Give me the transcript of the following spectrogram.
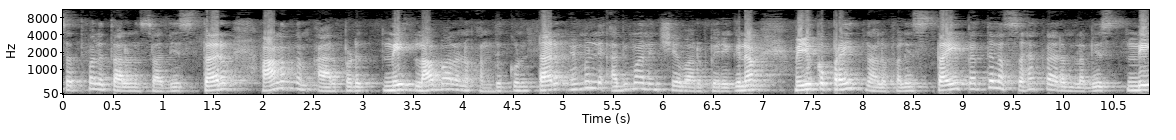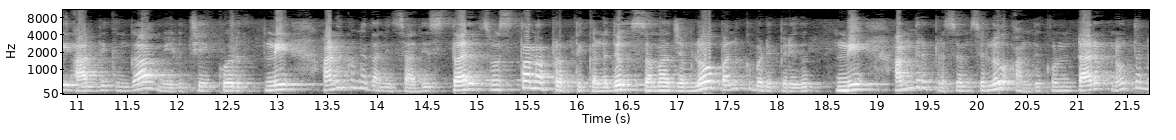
సత్ఫలితాలను సాధిస్తారు. ఆనందం ఏర్పడుతుంది. లాభాలను అందుకుంటారు. మిమ్మల్ని అభిమానించే వారు పెరిగిన మీ యొక్క ప్రయత్నాలు ఫలిస్తాయి పెద్దల సహకారం లభిస్తుంది ఆర్థికంగా మేలు చేకూరుతుంది. అనుకున్న దాన్ని సాధిస్తారు స్వస్థాన ప్రాప్తి కలదు సమాజంలో పలుకుబడి పెరుగుతుంది. అందరి ప్రశంసలు అందుకుంటారు నూతన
